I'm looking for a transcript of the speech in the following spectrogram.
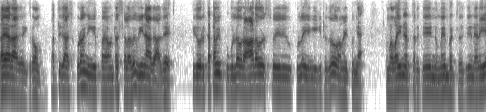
தயாராக இருக்கிறோம். பத்து காசு கூட நீங்கள் இப்போ பண்ணுற செலவு வீணாகாது. இது ஒரு கட்டமைப்புக்குள்ளே ஒரு ஆடவர் சுயக்குள்ளே இயங்கிக்கிட்டு இருக்கிற ஒரு அமைப்புங்க. நம்ம வழிநடத்துறதுக்கு இன்னும் மேம்படுத்துறதுக்கு நிறைய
